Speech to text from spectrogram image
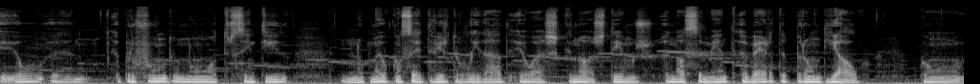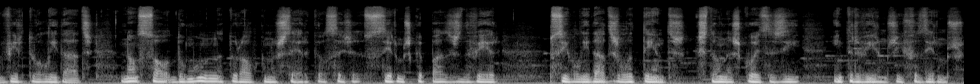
eu eh, aprofundo num outro sentido. No meu conceito de virtualidade, eu acho que nós temos a nossa mente aberta para um diálogo com virtualidades, não só do mundo natural que nos cerca, ou seja, sermos capazes de ver possibilidades latentes que estão nas coisas e intervirmos e fazermos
